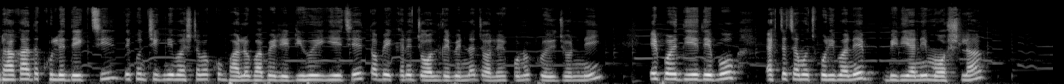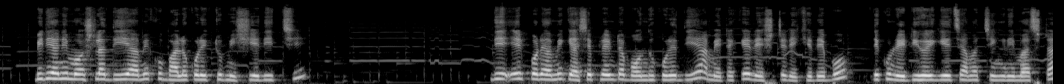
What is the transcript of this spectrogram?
ঢাকা খুলে দেখছি। দেখুন, চিংড়ি মাছটা আমার খুব ভালোভাবে রেডি হয়ে গিয়েছে। তবে এখানে জল দেবেন না, জলের কোনো প্রয়োজন নেই। এরপরে দিয়ে দেব একটা চামচ পরিমাণে বিরিয়ানি মশলা। বিরিয়ানি মশলা দিয়ে আমি খুব ভালো করে একটু মিশিয়ে দিচ্ছি। দিয়ে এরপরে আমি গ্যাসের ফ্লেমটা বন্ধ করে দিয়ে আমি এটাকে রেস্টে রেখে দেব। দেখুন, রেডি হয়ে গিয়েছে আমার চিংড়ি মাছটা।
